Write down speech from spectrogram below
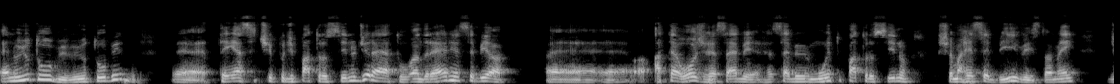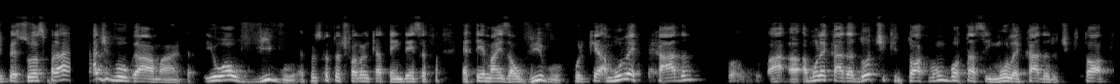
é no YouTube. O YouTube é, tem esse tipo de patrocínio direto. O André recebia, é, é, até hoje, recebe, recebe muito patrocínio, chama recebíveis também, de pessoas para divulgar a marca. E o ao vivo, é por isso que eu estou te falando que a tendência é ter mais ao vivo, porque a molecada, a, a molecada do TikTok, vamos botar assim, molecada do TikTok,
